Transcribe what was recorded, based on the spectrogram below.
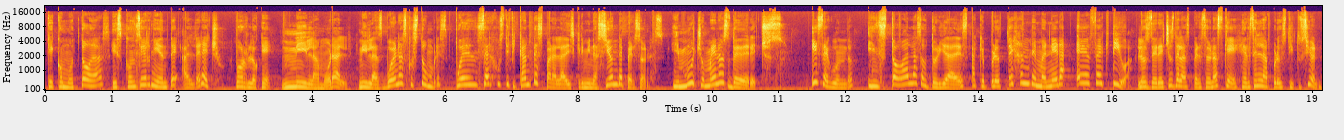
que como todas es concerniente al derecho, por lo que ni la moral ni las buenas costumbres pueden ser justificantes para la discriminación de personas, y mucho menos de derechos. Y segundo, instó a las autoridades a que protejan de manera efectiva los derechos de las personas que ejercen la prostitución,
